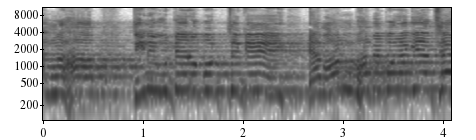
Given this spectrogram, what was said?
আনহা, তিনি উটের উপর থেকে এমন ভাবে পড়ে গিয়েছে,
